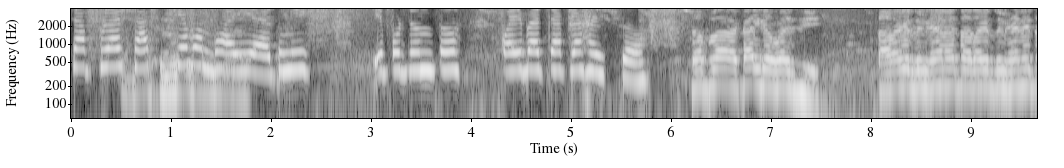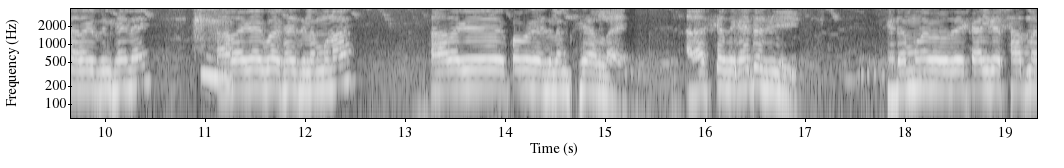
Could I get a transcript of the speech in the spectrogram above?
চাপড়ার স্বাদ কেমন ভাইয়া? তুমি এ পর্যন্ত কয়বার চাপড়া খাইছো? চাপড়া কালকে খাইছি। তার আগের দিন খাই নাই তার আগের দিন খাই নাই তার আগের দিন খাই নাই। তার আগে একবার খাইছিলাম মনে। হয় তার আগে কবে খাইছিলাম খেয়াল নাই। আর আজকে যে খাইতেছি এটা মনে করো যে কালকে স্বাদ না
